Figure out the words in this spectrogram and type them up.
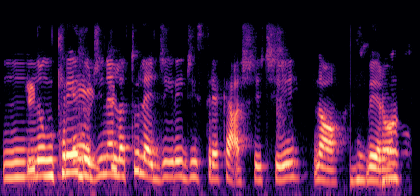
Non credo, Ginella, tu leggi i registri akashici? No, vero? No.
